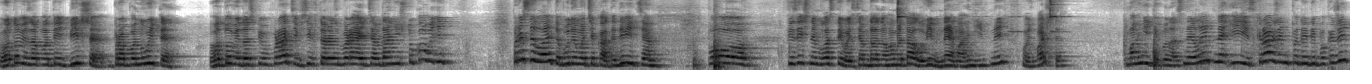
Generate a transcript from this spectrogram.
готові заплатити більше, пропонуйте. Готові до співпраці. Всі, хто розбирається в даній штуковині, присилайте, будемо чекати. Дивіться, по фізичним властивостям даного металу він не магнітний. Ось бачите. Магнітик у нас не липне і скражень, подойди, покажи.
